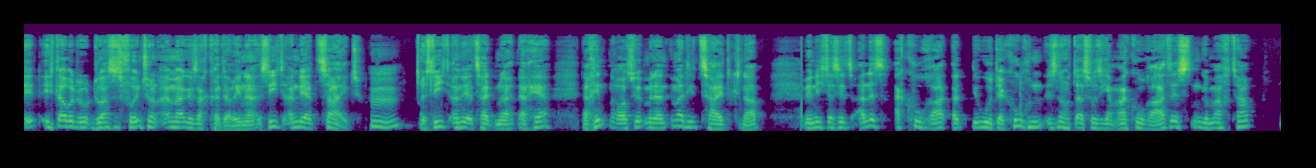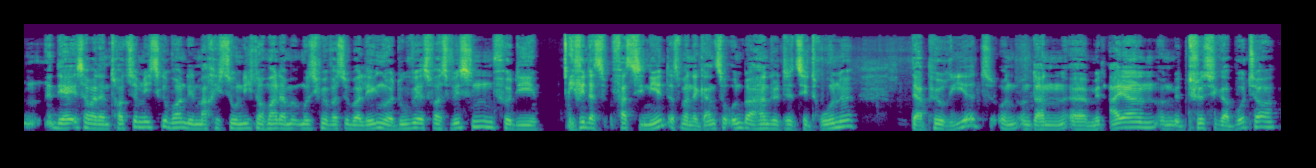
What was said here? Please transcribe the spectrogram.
ich glaube, du, du hast es vorhin schon einmal gesagt, Katharina. Es liegt an der Zeit. Mhm. Es liegt an der Zeit. Nachher, nach hinten raus wird mir dann immer die Zeit knapp. Wenn ich das jetzt alles akkurat, äh, gut, der Kuchen ist noch das, was ich am akkuratesten gemacht habe. Der ist aber dann trotzdem nichts geworden. Den mache ich so nicht nochmal. Damit muss ich mir was überlegen. Oder du wirst was wissen für die. Ich finde das faszinierend, dass man eine ganze unbehandelte Zitrone da püriert und, und dann äh, mit Eiern und mit flüssiger Butter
